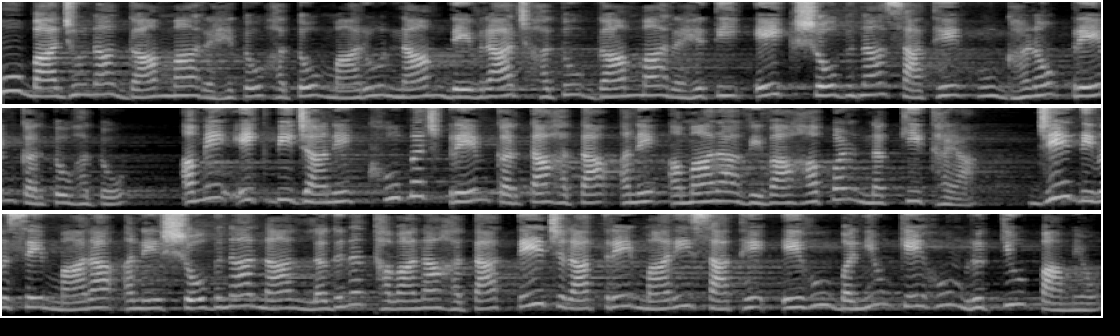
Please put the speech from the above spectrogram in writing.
હું બાજુના ગામમાં રહેતો હતો, મારું નામ દેવરાજ હતું, ગામમાં રહેતી એક શોભના સાથે હું ઘણો પ્રેમ કરતો હતો. અમે એકબીજાને ખૂબ જ પ્રેમ કરતા હતા અને અમારા વિવાહ પણ નક્કી થયા. જે દિવસે મારા અને શોભનાના લગ્ન થવાના હતા, તે જ રાત્રે મારી સાથે એવું બન્યું કે હું મૃત્યુ પામ્યો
